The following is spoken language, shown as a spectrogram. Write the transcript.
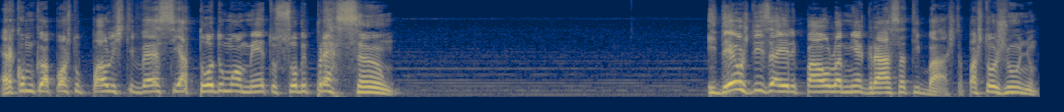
Era como que o apóstolo Paulo estivesse a todo momento sob pressão. E Deus diz a ele, Paulo, a minha graça te basta. Pastor Júnior,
